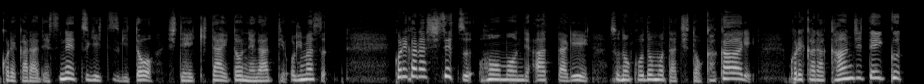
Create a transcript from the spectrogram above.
これからですね、次々としていきたいと願っております。これから施設訪問であったり、その子どもたちと関わり、これから感じていく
